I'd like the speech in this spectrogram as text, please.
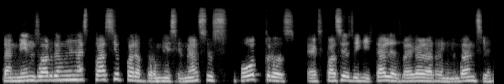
también guarden un espacio para promocionar sus otros espacios digitales, valga la redundancia.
